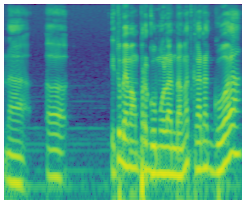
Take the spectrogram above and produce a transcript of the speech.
nah eh, itu memang pergumulan banget karena gua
